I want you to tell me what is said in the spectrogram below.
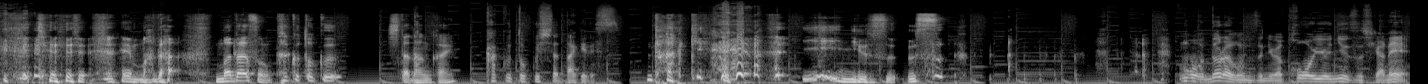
え、まだ、まだその獲得した段階？獲得しただけです。だけ？いいニュース、薄っ。もうドラゴンズにはこういうニュースしかね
